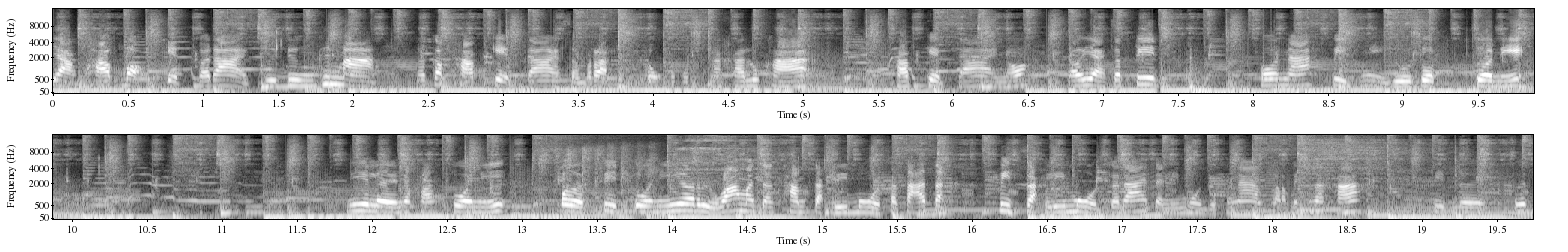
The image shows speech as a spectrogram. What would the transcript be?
อยากพับเบาะเก็บก็ได้ คือดึงขึ้นมา แล้วก็พับเก็บได้สำหรับตรงนะคะ ลูกค้าพับเก็บได้เนาะเราอยากจะปิดโทษนะปิดนี่ดูตัวตัวนี้ นี่เลยนะคะ ตัวนี้เปิดปิดตัวนี้หรือว่ามันจะทำจากรีโมทสตาร์ทจาก ปิดจากรีโมทก็ได้แต่รีโมทอยู่ข้างหน้าเราเป็นนะคะ ปิดเลยปึ๊ด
